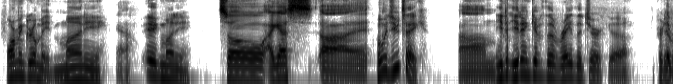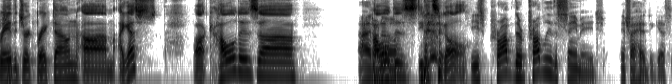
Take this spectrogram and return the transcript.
Foreman grill made money, yeah. big money. So I guess uh Who would you take? um You, you didn't give the Ray the Jerk uh, the prediction. Ray the Jerk breakdown. Um I guess fuck. How old is uh I don't how know. old is Steven Seagal? He's prob they're probably the same age, if I had to guess.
